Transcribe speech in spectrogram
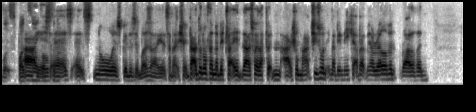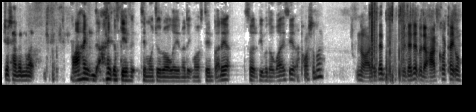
like, Spud's not aye, it's, involved in it? it's it's no as good as it was. Aye, it's a bit shit. But I don't know if they're maybe trying. That's why they're putting actual matches on to maybe make it a bit more relevant rather than just having like Well, I think I think they've gave it to Mojo Rawley and Riddick Moss to bury it so that people don't want to see it. possibly. No, they did. We did it with the hardcore title.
